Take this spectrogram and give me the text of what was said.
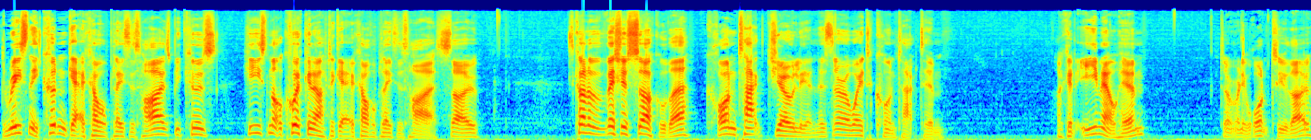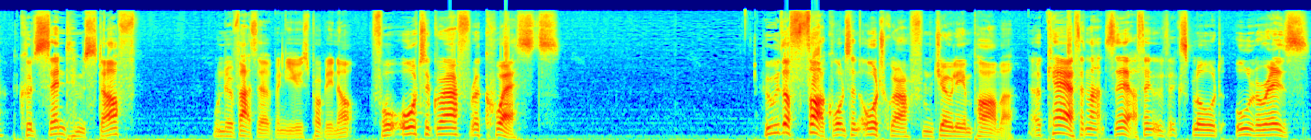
The reason he couldn't get a couple places higher is because he's not quick enough to get a couple places higher, so it's kind of a vicious circle there. Contact Jolyon. Is there a way to contact him? I could email him. Don't really want to though. Could send him stuff. Wonder if that's ever been used. Probably not. For autograph requests. Who the fuck wants an autograph from Jolyon Palmer? Okay, I think that's it. I think we've explored all there is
